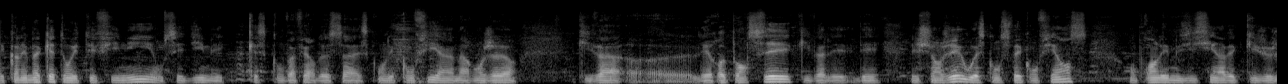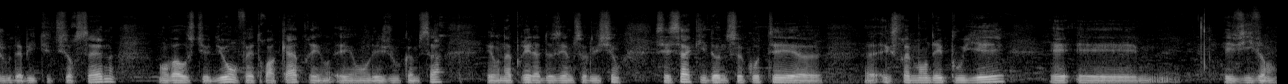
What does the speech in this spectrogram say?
Et quand les maquettes ont été finies, on s'est dit, mais qu'est-ce qu'on va faire de ça? Est-ce qu'on les confie à un arrangeur qui va euh, les repenser, qui va les, changer, ou est-ce qu'on se fait confiance On prend les musiciens avec qui je joue d'habitude sur scène, on va au studio, on fait 3-4 et, on les joue comme ça, et on a pris la deuxième solution. C'est ça qui donne ce côté euh, euh, extrêmement dépouillé et vivant.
